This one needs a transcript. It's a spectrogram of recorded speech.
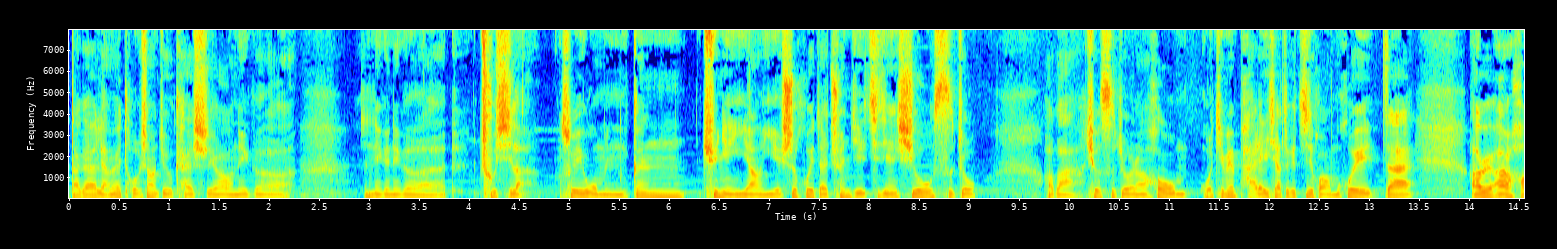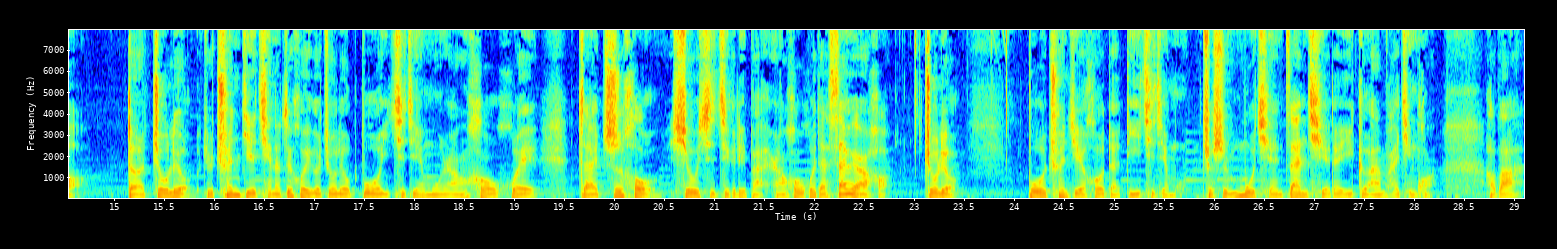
大概两月头上就开始要那个那个那个除夕了，所以我们跟去年一样，也是会在春节期间休四周。好吧，休四周。然后我前面排了一下这个计划，我们会在二月二号的周六，就春节前的最后一个周六播一期节目，然后会在之后休息几个礼拜，然后会在三月二号周六播春节后的第一期节目，这是目前暂且的一个安排情况，好吧？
